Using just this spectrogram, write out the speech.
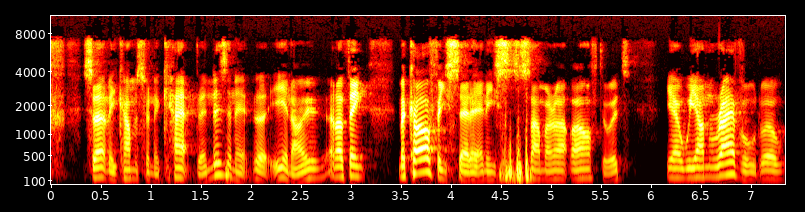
certainly comes from the captain, doesn't it? But you know, and I think McCarthy said it in his summer up afterwards. Yeah, we unravelled. Well,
